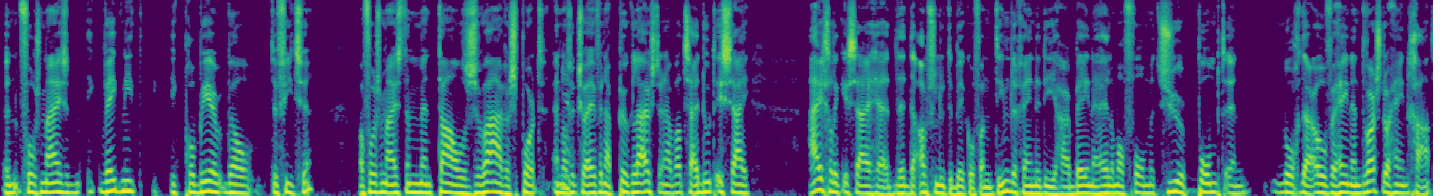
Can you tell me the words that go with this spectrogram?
een... Volgens mij is het... Ik weet niet, ik, ik probeer wel te fietsen. Maar volgens mij is het een mentaal zware sport. En als Ja. ik zo even naar Puk luister, naar wat zij doet, is zij... Eigenlijk is zij eh, de, de absolute bikkel van het team. Degene die haar benen helemaal vol met zuur pompt en nog daar overheen en dwars doorheen gaat.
